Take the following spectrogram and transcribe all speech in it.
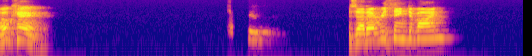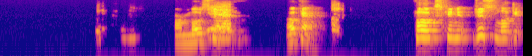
Okay. Is that everything, Devine? Or most of it? Okay. Folks, can you just look at,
